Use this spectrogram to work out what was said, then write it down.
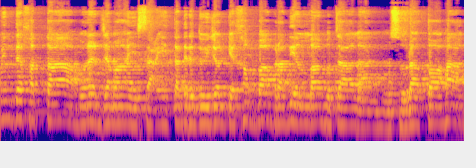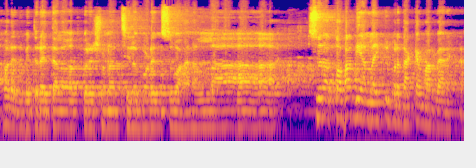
বিনতে খাত্তাব, বোনের জামাই সাঈদ, তাদের দুইজনকে খাব্বাব রাদিয়াল্লাহু তাআলা সূরা তাহা ঘরের ভিতরে তেলাওয়াত করে শোনাচ্ছিল, পড়েন সুবহানাল্লাহ। সূরা তাহা দিয়ে আল্লাহ একটু পরে ধাক্কা মারবে আরেকটা।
